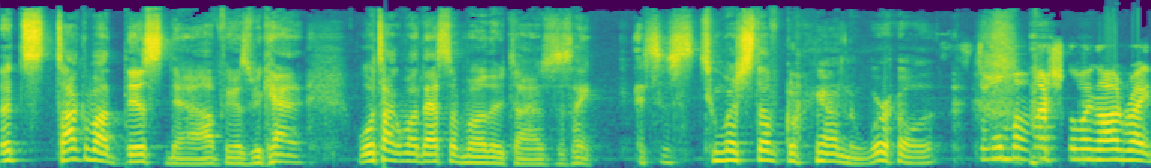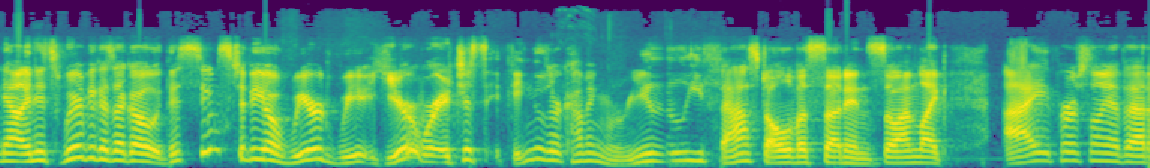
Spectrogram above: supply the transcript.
let's talk about this now because we can't. We'll talk about that some other times. It's like it's just too much stuff going on in the world. so much going on right now and it's weird because i go this seems to be a weird weird year where it just things are coming really fast all of a sudden so i'm like i personally have had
